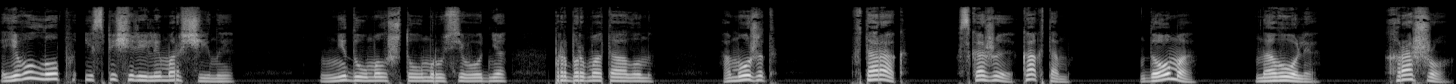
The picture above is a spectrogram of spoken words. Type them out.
Его лоб испещрили морщины. «Не думал, что умру сегодня», — пробормотал он. «А может...» «Вторак, скажи, как там?» «Дома?» «На воле». «Хорошо».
